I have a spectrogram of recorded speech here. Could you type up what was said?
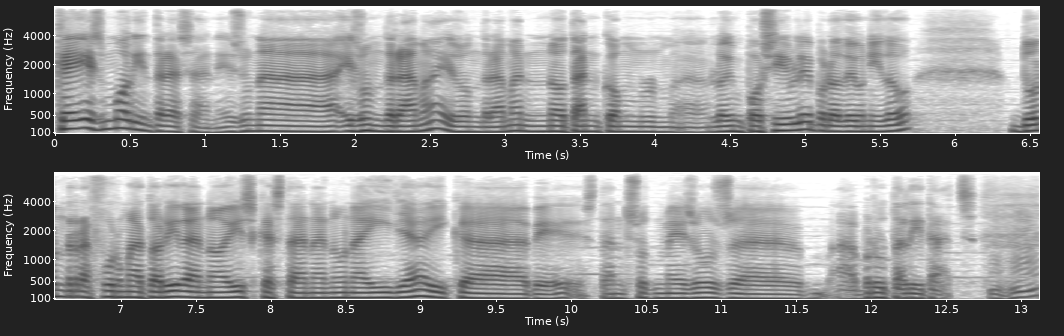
que és molt interessant. És, una, és un drama, és un drama no tant com eh, Lo Impossible, però déu nhi d'un reformatori de nois que estan en una illa i que, bé, estan sotmesos eh, a brutalitats. Uh -huh.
